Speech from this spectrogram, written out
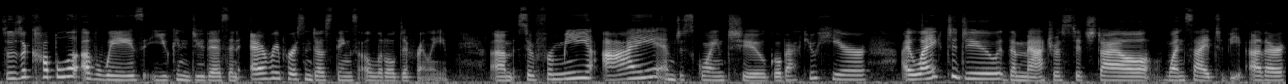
So there's a couple of ways you can do this, and every person does things a little differently. Um, so for me, I am just going to go back through here. I like to do the mattress stitch style, one side to the other,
